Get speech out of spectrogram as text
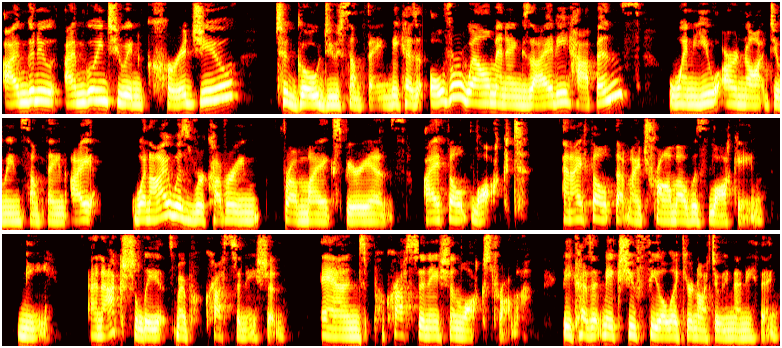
I'm going to, I'm going to encourage you to go do something because overwhelm and anxiety happens when you are not doing something. I when I was recovering from my experience, I felt locked and I felt that my trauma was locking me. And actually it's my procrastination and procrastination locks trauma because it makes you feel like you're not doing anything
